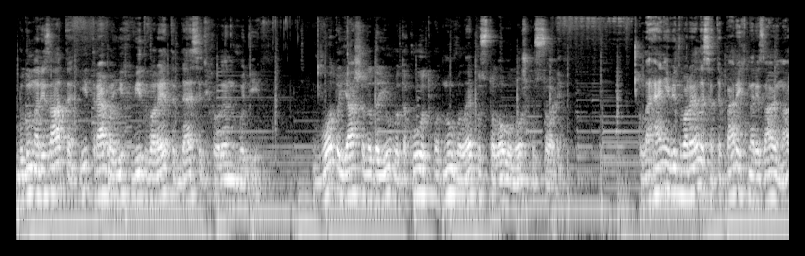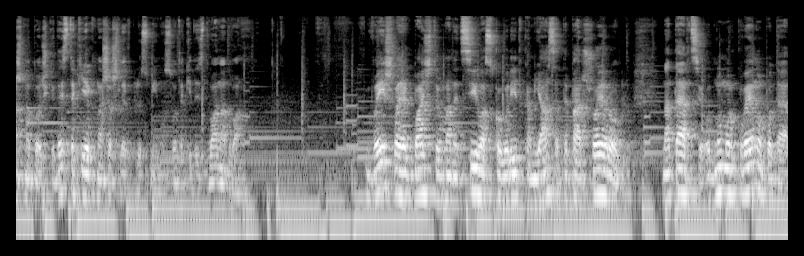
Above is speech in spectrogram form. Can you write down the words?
буду нарізати і треба їх відварити 10 хвилин в воді. В воду я ще додаю отаку от одну велику столову ложку солі. Легені відварилися, тепер їх нарізаю на шматочки. Десь такі, як на шашлик, плюс-мінус. Отакі десь 2 на 2. Вийшла, як бачите, в мене ціла сковорідка м'яса. Тепер що я роблю? На терці одну морквину потер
